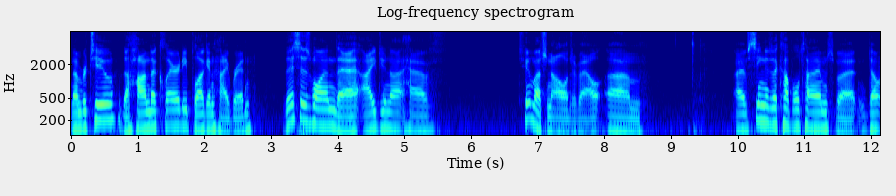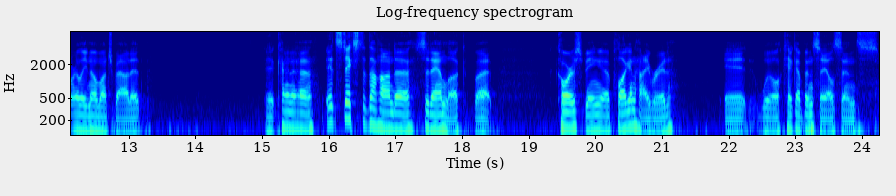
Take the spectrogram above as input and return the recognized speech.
Number two, the Honda Clarity plug-in hybrid. This is one that I do not have too much knowledge about. Um, I've seen it a couple times, but don't really know much about it. It kind of it sticks to the Honda sedan look, but of course, being a plug-in hybrid, it will kick up in sales since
